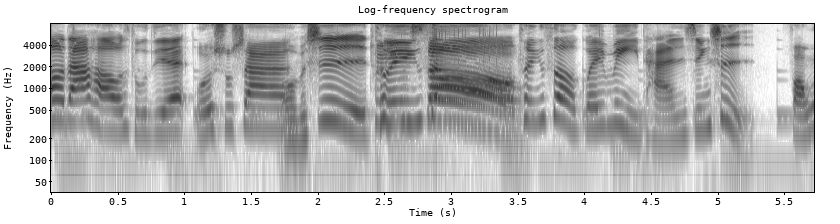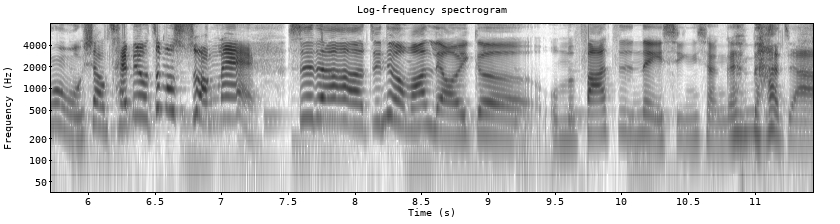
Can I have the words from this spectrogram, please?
Hello，大家好，我是涂杰，我是苏珊，我们是 Twin Twin Soul Twin Soul 闺蜜谈心事。访问偶像才没有这么爽嘞！是的，今天我们要聊一个我们发自内心想跟大家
